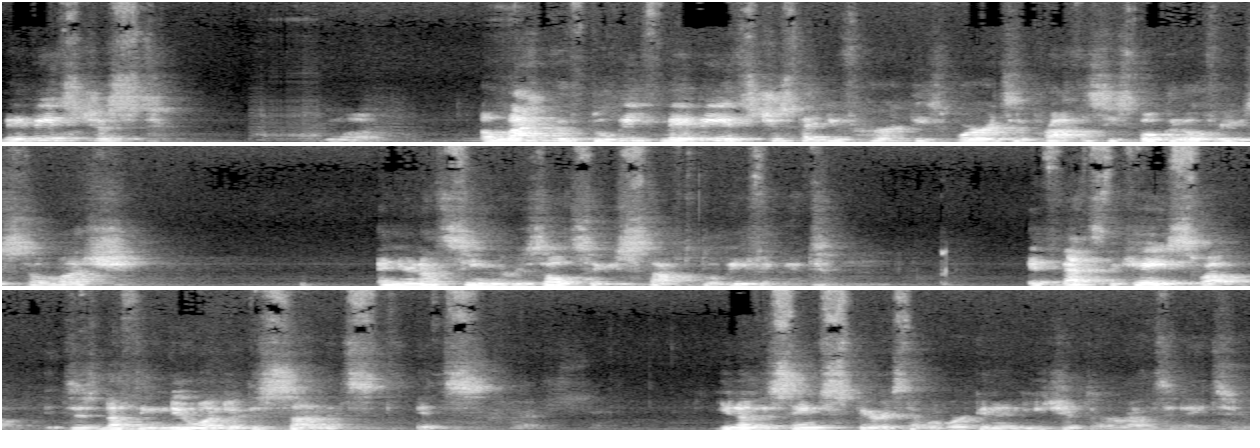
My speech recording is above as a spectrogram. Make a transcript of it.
Maybe it's just a lack of belief. Maybe it's just that you've heard these words and prophecies spoken over you so much and you're not seeing the results, so you stopped believing it. If that's the case, well, there's nothing new under the sun. It's, it's you know, the same spirits that were working in Egypt are around today too.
